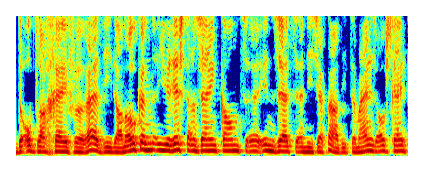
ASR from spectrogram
de opdrachtgever, hè, die dan ook een jurist aan zijn kant uh, inzet en die zegt, nou, die termijn is overschreden,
